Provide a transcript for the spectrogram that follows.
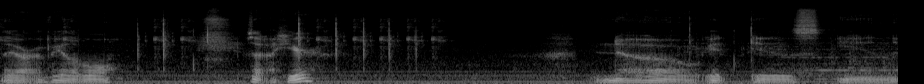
they are available. Is that here? No, it is in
